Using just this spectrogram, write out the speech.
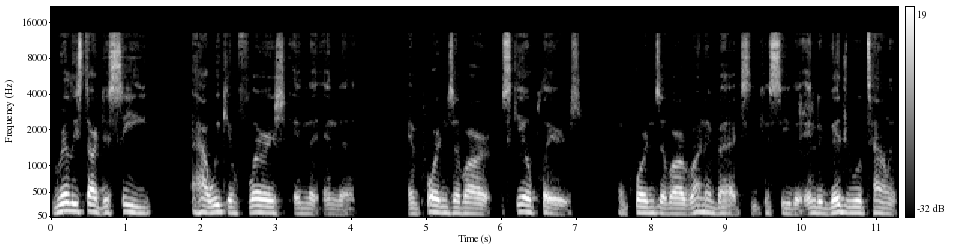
really start to see how we can flourish in the in the importance of our skill players, importance of our running backs. You can see the individual talent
